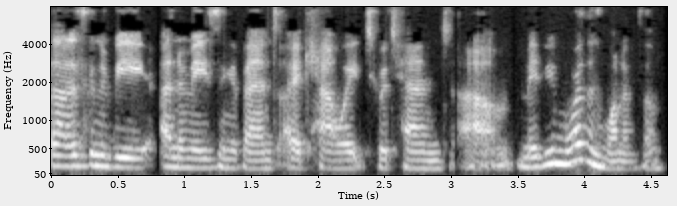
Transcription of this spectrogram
That is going to be an amazing event. I can't wait to attend. Um, maybe more than one of them.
